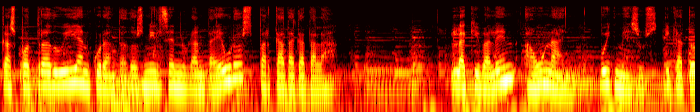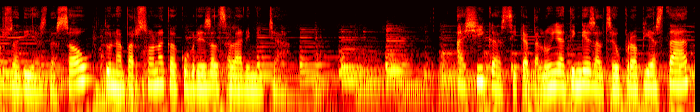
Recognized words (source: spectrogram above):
que es pot traduir en 42.190 euros per cada català. L'equivalent a un any, 8 mesos i 14 dies de sou d'una persona que cobrés el salari mitjà. Així que, si Catalunya tingués el seu propi estat,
